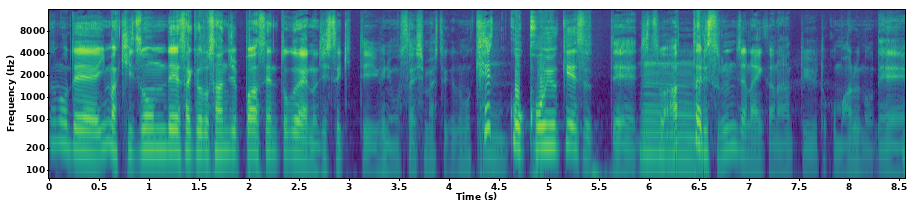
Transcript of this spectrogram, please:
なので、今既存で先ほど30%ぐらいの実績っていうふうにお伝えしましたけども、結構こういうケースって実はあったりするんじゃないかなっていうところもあるので、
